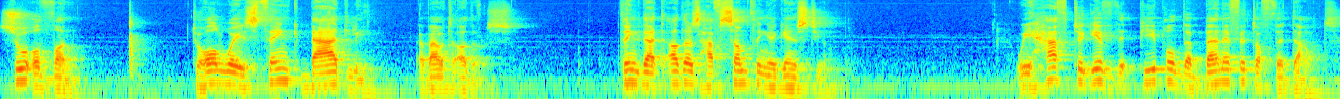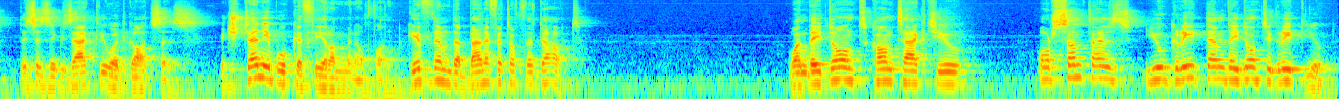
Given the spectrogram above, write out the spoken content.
Su'udhan. To always think badly about others. Think that others have something against you We have to give the people the benefit of the doubt. This is exactly what God says. اجتنبوا كثيرا من الظن. Give them the benefit of the doubt. When they don't contact you, or sometimes you greet them, they don't greet you.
